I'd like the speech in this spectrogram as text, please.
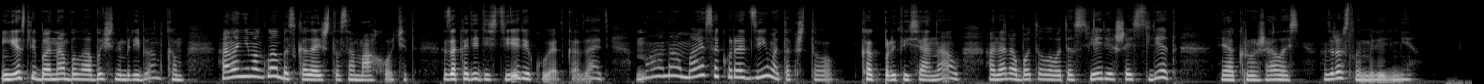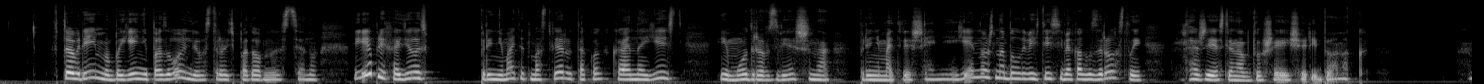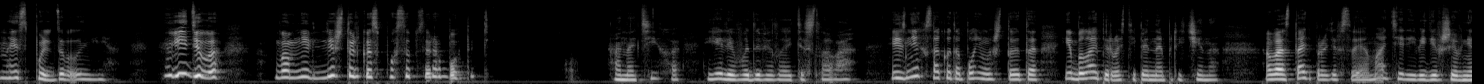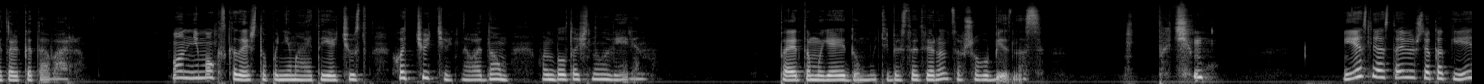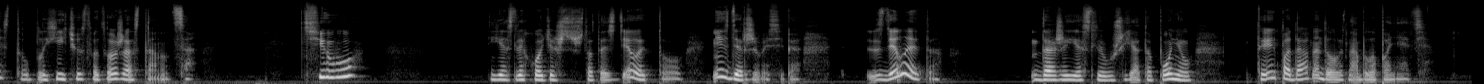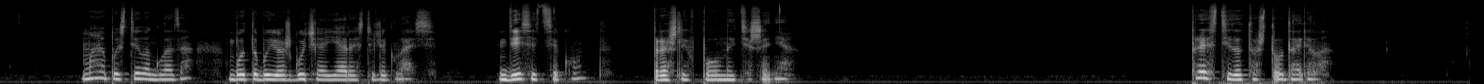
Если бы она была обычным ребенком, она не могла бы сказать, что сама хочет, закатить истерику и отказать, но она Майя Сакурадзима, так что, как профессионал, она работала в этой сфере 6 лет и окружалась взрослыми людьми. В то время бы ей не позволили устроить подобную сцену, ей приходилось принимать атмосферу такой, какая она есть, и мудро, взвешенно принимать решения. Ей нужно было вести себя как взрослый, даже если она в душе еще ребенок. Она использовала меня. Видела во мне лишь только способ заработать. Она тихо, еле выдавила эти слова. Из них Сакута понял, что это и была первостепенная причина — восстать против своей матери, видевшей в ней только товар. Он не мог сказать, что понимает ее чувств хоть чуть-чуть, но в одном он был точно уверен. Поэтому я и думаю, тебе стоит вернуться в шоу-бизнес. Почему? Если оставишь все как есть, то плохие чувства тоже останутся. Чего? Если хочешь что-то сделать, то не сдерживай себя. Сделай это. Даже если уж я-то понял, ты подавно должна была понять. Майя опустила глаза, будто бы ее жгучая ярость улеглась. Десять секунд прошли в полной тишине. Прости за то, что ударила.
